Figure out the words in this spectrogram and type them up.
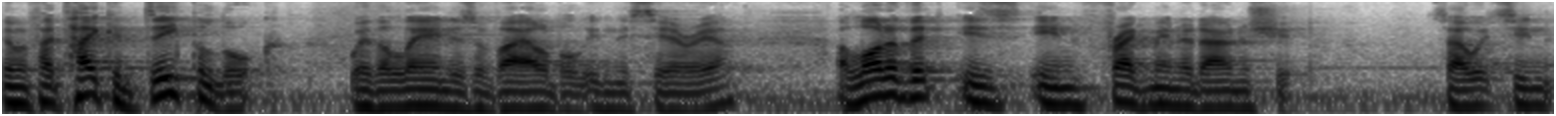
Then, if I take a deeper look where the land is available in this area, a lot of it is in fragmented ownership. So it's in,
